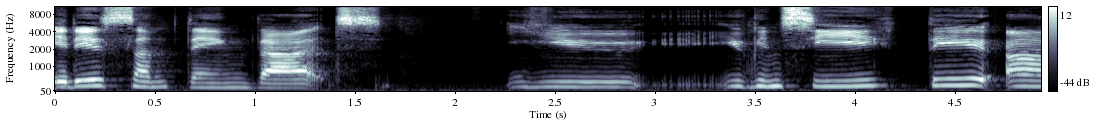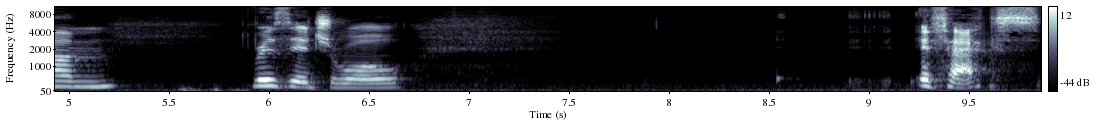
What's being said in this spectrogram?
it is something that you you can see the um residual effects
